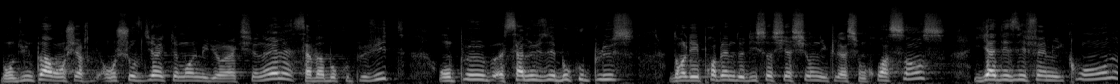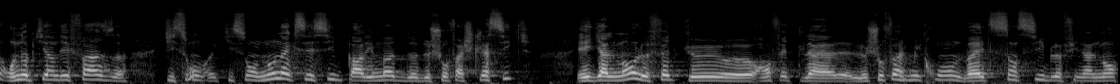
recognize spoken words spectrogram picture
Bon, D'une part, on, chauffe directement le milieu réactionnel, ça va beaucoup plus vite. On peut s'amuser beaucoup plus dans les problèmes de dissociation, nucléation, croissance. Il y a des effets micro-ondes. On obtient des phases qui sont, qui sont, non accessibles par les modes de, chauffage classiques. Et également le fait que euh, le chauffage micro-ondes va être sensible finalement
